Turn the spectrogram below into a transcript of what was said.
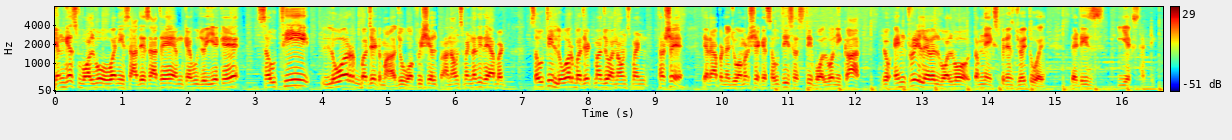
યંગેસ્ટ વોલ્વો હોવાની સાથે સાથે એમ કહેવું જોઈએ કે સૌથી લોઅર બજેટમાં હજુ ઓફિશિયલ અનાઉન્સમેન્ટ નથી થયા બટ સૌથી લોઅર બજેટમાં જો અનાઉન્સમેન્ટ થશે, ત્યારે આપણને જોવા મળશે કે સૌથી સસ્તી વોલ્વોની કાર, જો એન્ટ્રી લેવલ વોલ્વો તમને એક્સપિરિયન્સ જોઈતું હોય દેટ ઇઝ EX30 થર્ટી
